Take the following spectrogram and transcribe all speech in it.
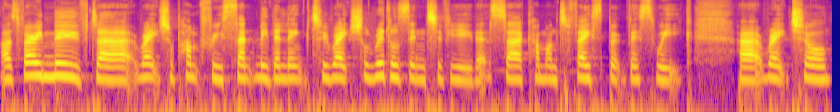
I was very moved. Uh, Rachel Pumphrey sent me the link to Rachel Riddle's interview that's uh, come onto Facebook this week. Uh, Rachel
